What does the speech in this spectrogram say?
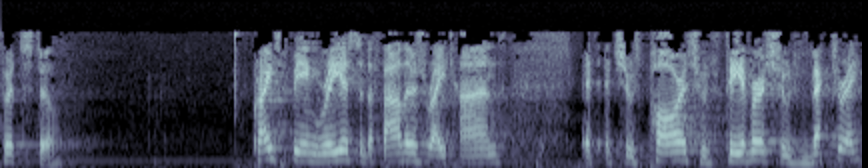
footstool. Christ being raised to the Father's right hand, it, it shows power, it shows favour, it shows victory.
